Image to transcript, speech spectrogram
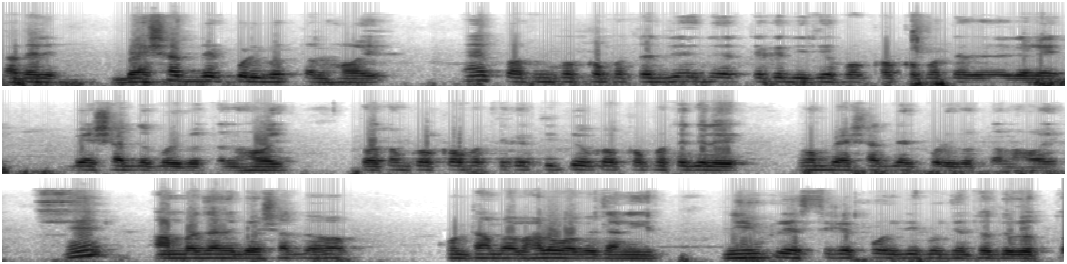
তাদের ব্যাসার্ধের পরিবর্তন হয় হ্যাঁ? প্রথম কক্ষপথে থেকে দ্বিতীয় কক্ষপথে গেলে ব্যাসার্ধ পরিবর্তন হয়, প্রথম কক্ষপথ থেকে তৃতীয় কক্ষপথে গেলে এবং ব্যাসার্ধের পরিবর্তন হয় হ্যাঁ? আমরা জানি ব্যাসার্ধ কোনটা আমরা ভালোভাবে জানি নিউক্লিয়াস থেকে পরিধি পর্যন্ত দূরত্ব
